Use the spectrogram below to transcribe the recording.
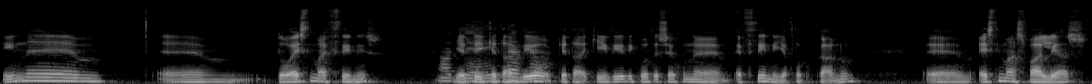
είναι ε, το αίσθημα ευθύνης, Οκ, γιατί και, τα βέβαια. δύο, και, τα, και οι δύο ειδικότητες έχουν ευθύνη για αυτό που κάνουν, ε, αίσθημα ασφάλειας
